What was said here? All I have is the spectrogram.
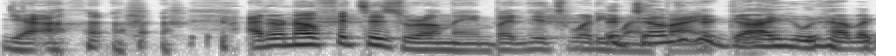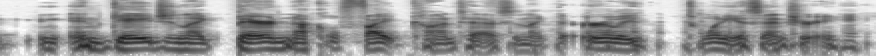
yeah. I don't know if it's his real name, but it's what he it went sounds by. like a guy who would have like engage in like bare knuckle fight contests in like the early 20th century.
